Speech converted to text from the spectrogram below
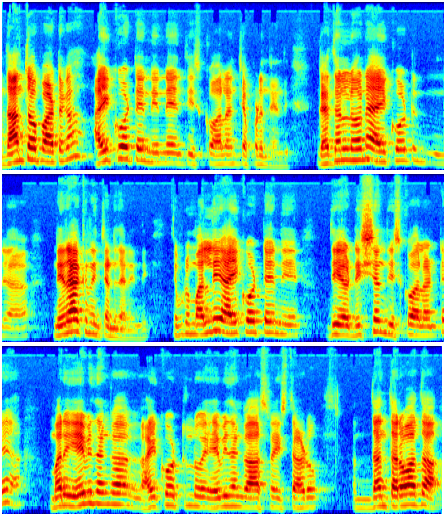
దాంతోపాటుగా దాంతో పాటుగా నిర్ణయం తీసుకోవాలని చెప్పడం జరిగింది. గతంలోనే హైకోర్టు నిరాకరించడం జరిగింది. ఇప్పుడు మళ్ళీ హైకోర్టే ది- డిసిషన్ తీసుకోవాలంటే మరి ఏ విధంగా హైకోర్టులో ఏ విధంగా ఆశ్రయిస్తాడు? దాని తర్వాత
